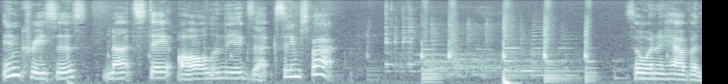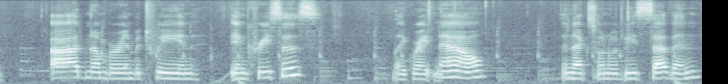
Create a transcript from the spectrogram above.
increases not stay all in the exact same spot. So when we have an odd number in between increases, like right now, the next one would be seven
